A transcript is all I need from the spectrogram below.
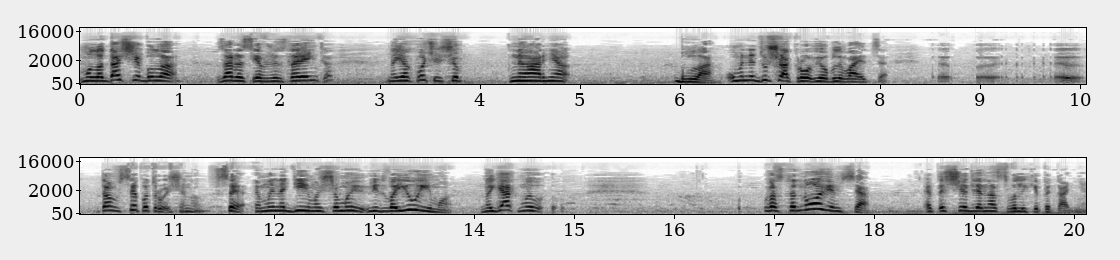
Молода ще була, зараз я вже старенька, але я хочу, щоб книгарня була. У мене душа кров'ю обливається. Е, е, Там все потрощено, все. Ми надіємося, що ми відвоюємо, але як ми восстановимося, це ще для нас велике питання.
